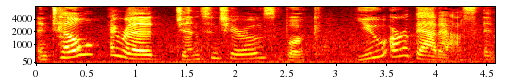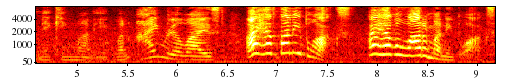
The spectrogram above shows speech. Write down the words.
Until I read Jen Sincero's book, you are a badass at making money when I realized I have money blocks. I have a lot of money blocks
